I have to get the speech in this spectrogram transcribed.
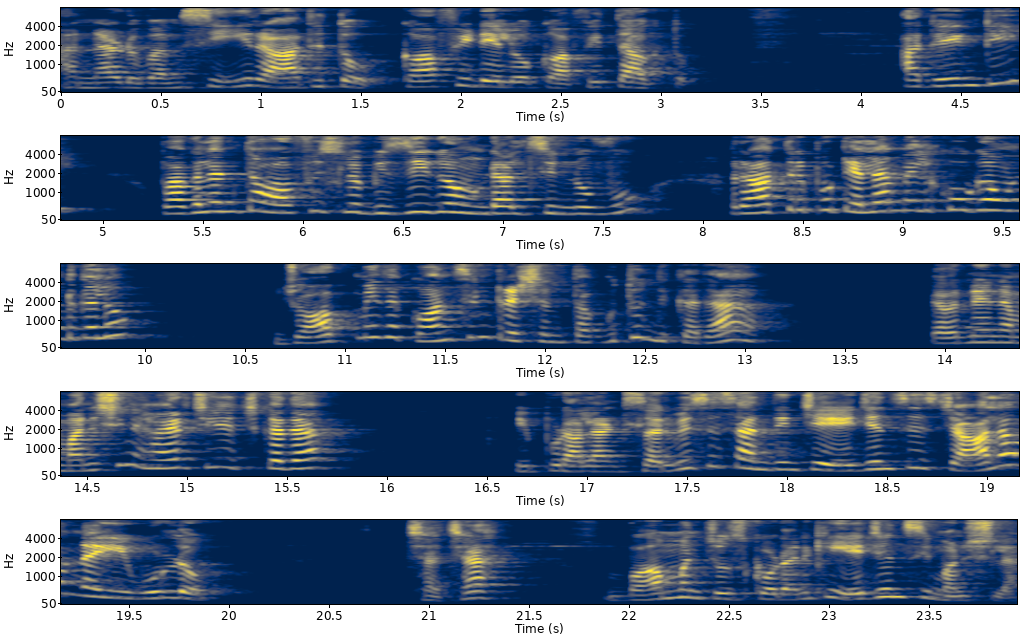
అన్నాడు వంశీ రాధతో కాఫీ డేలో కాఫీ తాగుతూ. అదేంటి? పగలంతా ఆఫీస్లో బిజీగా ఉండాల్సి నువ్వు? రాత్రిపూట ఎలా మెలకువగా ఉండగలవు? జాబ్ మీద కాన్సన్ట్రేషన్ తగ్గుతుంది కదా. ఎవరినైనా మనిషిని హైర్ చేయొచ్చు కదా. ఇప్పుడు అలాంటి సర్వీసెస్ అందించే ఏజెన్సీస్ చాలా ఉన్నాయి ఈ ఊళ్ళో. చచా బామ్మని చూసుకోవడానికి ఏజెన్సీ మనుషులా?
